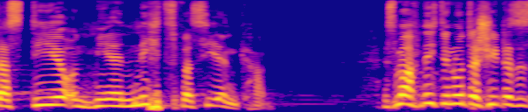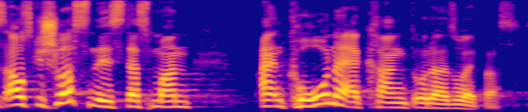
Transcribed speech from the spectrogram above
dass dir und mir nichts passieren kann. Es macht nicht den Unterschied, dass es ausgeschlossen ist, dass man an Corona erkrankt oder so etwas.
